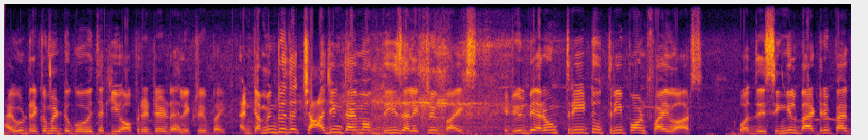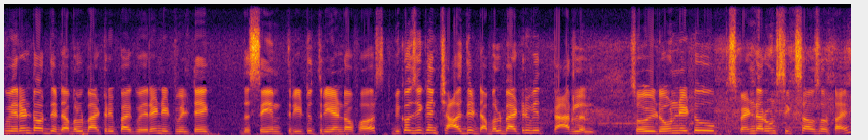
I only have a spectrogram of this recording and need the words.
i would recommend to go with a key operated electric bike. And coming to the charging time of these electric bikes it will be around 3 to 3.5 hours. For the single battery pack variant or the double battery pack variant it will take the same 3 to 3 and a half hours because you can charge the double battery with parallel so you don't need to spend around 6 hours of time.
